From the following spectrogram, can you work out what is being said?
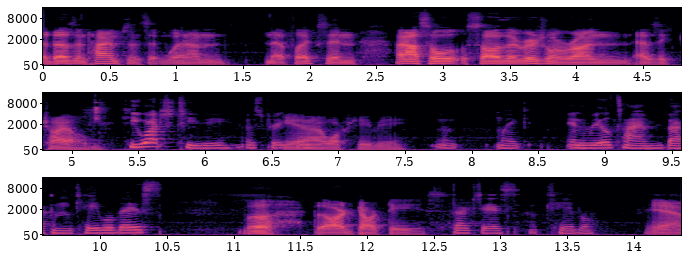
a dozen times since it went on Netflix, and I also saw the original run as a child. He watched TV. It was pretty Yeah, I watched TV. Like in real time back in the cable days, Ugh, the our dark days. dark days of cable. Yeah,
